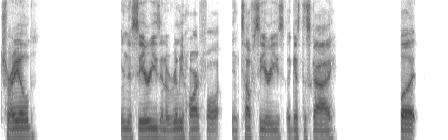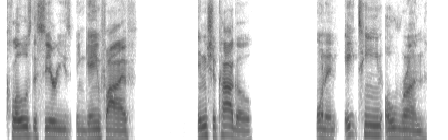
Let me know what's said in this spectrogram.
trailed in the series in a really hard fought and tough series against the sky, but closed the series in game five in Chicago on an 18-0 run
